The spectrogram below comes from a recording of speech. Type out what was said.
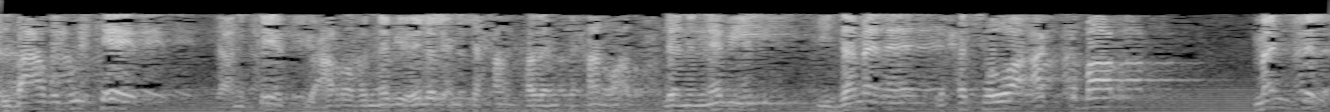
البعض يقول كيف؟ يعني كيف يعرض النبي إلى الامتحان؟ هذا امتحان واضح. لأن النبي في زمنه يحس هو أكبر منزلة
